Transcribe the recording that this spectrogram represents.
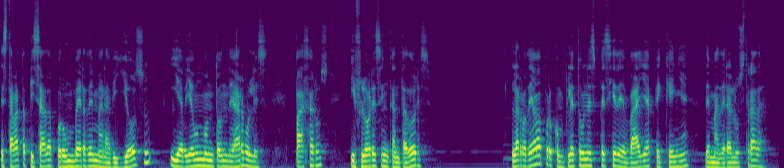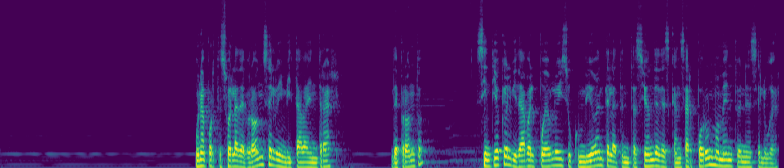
Estaba tapizada por un verde maravilloso y había un montón de árboles, pájaros y flores encantadores. La rodeaba por completo una especie de valla pequeña de madera lustrada. Una portezuela de bronce lo invitaba a entrar. De pronto, sintió que olvidaba el pueblo y sucumbió ante la tentación de descansar por un momento en ese lugar.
